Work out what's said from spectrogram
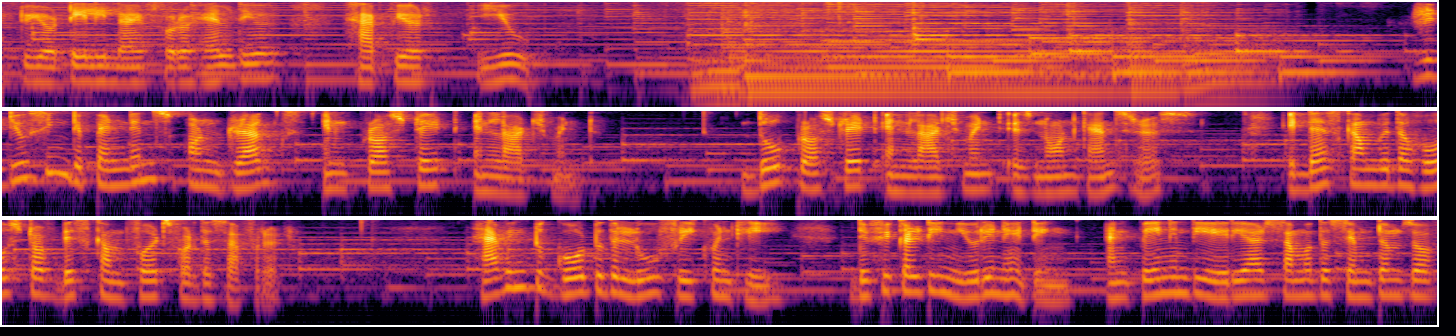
it to your daily life for a healthier, happier you. Reducing dependence on drugs in prostate enlargement. Though prostate enlargement is non cancerous, it does come with a host of discomforts for the sufferer. Having to go to the loo frequently, difficulty in urinating, and pain in the area are some of the symptoms of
